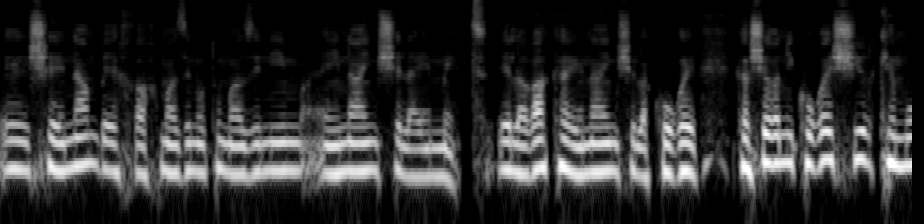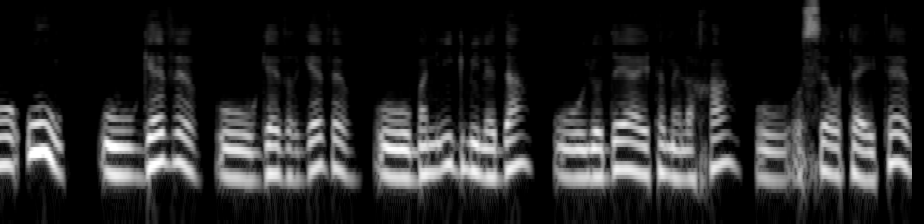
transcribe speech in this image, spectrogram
אה, שאינם בהכרח מאזינות ומאזינים העיניים של האמת, אלא רק העיניים של הקורא. כאשר אני קורא שיר כמו הוא, הוא גבר, הוא גבר גבר, הוא מנהיג מלידה, הוא יודע את המלאכה, הוא עושה אותה היטב,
